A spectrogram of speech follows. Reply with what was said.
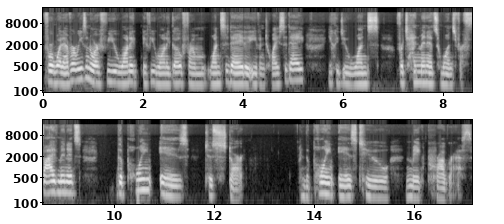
for whatever reason or if you want to if you want to go from once a day to even twice a day you could do once for 10 minutes once for 5 minutes the point is to start and the point is to make progress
